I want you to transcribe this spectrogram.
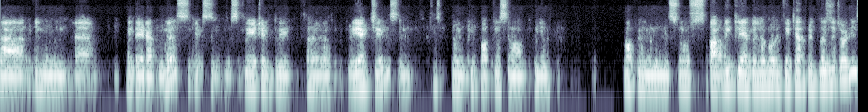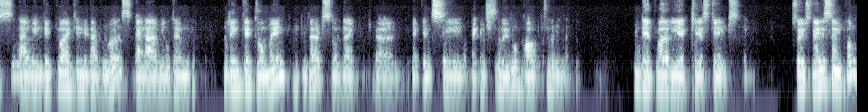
uh, in, uh, in the AWS. It's, it's created with uh, React.js. It's going to copy some of the open source publicly available GitHub repositories. I will deploy it in AWS and I will then link a domain to that so that uh, I can see, I can show you how to deploy React.js games. So it's very simple.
